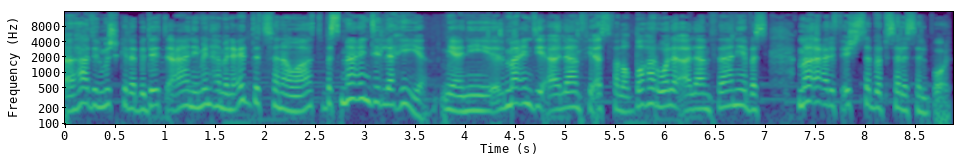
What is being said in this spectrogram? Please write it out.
آه هذه المشكلة بديت أعاني منها من عدة سنوات بس ما عندي إلا هي. يعني ما عندي آلام في أسفل الظهر ولا آلام ثانية بس ما أعرف إيش سبب سلس البول.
